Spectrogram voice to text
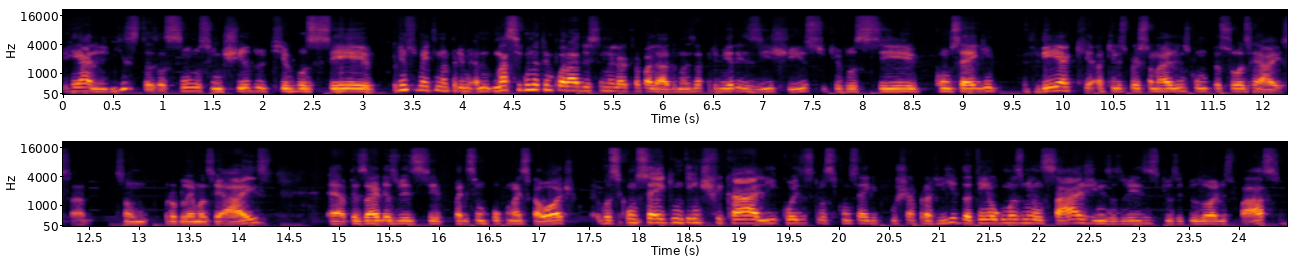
realistas, assim, no sentido que você, principalmente na primeira, na segunda temporada isso é melhor trabalhado, mas na primeira existe isso, que você consegue ver aqu aqueles personagens como pessoas reais, sabe? São problemas reais, é, apesar de às vezes parecer um pouco mais caótico, você consegue identificar ali coisas que você consegue puxar para a vida. Tem algumas mensagens, às vezes, que os episódios passam,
